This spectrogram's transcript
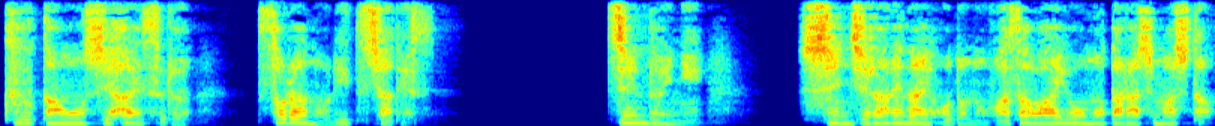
空間を支配する空の律者です。人類に信じられないほどの災いをもたらしました。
